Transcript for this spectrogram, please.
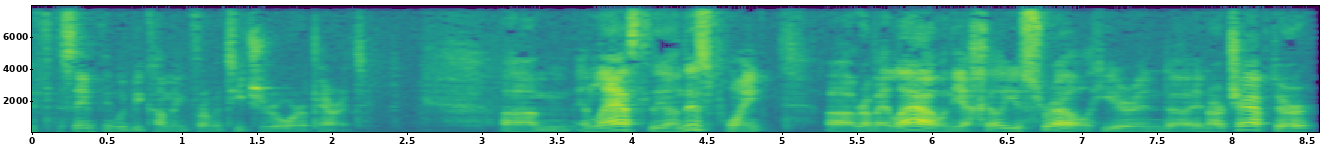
if the same thing would be coming from a teacher or a parent. Um, and lastly, on this point, uh, Rabbi Lau in the Yachel Yisrael here in, uh, in our chapter,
